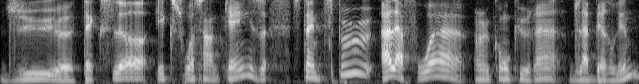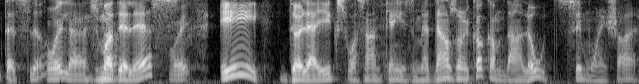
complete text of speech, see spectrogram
du euh, Tesla X75. C'est un petit peu à la fois un concurrent de la berline Tesla, Oui, la du modèle S Oui. et de la X75. Mais dans un cas comme dans l'autre, c'est moins cher.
